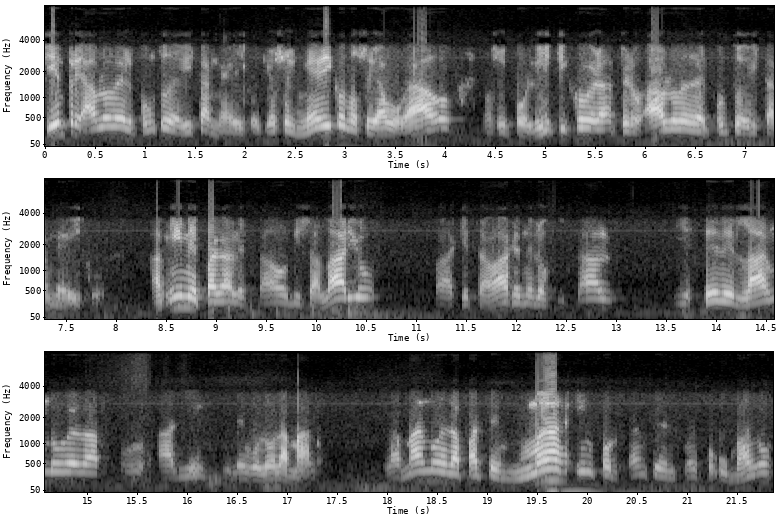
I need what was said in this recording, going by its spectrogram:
siempre hablo desde el punto de vista médico. Yo soy médico, no soy abogado, no soy político, pero hablo desde el punto de vista médico. A mí me paga el Estado mi salario para que trabaje en el hospital y esté velando ¿verdad? por alguien que le voló la mano. La mano es la parte más importante del cuerpo humano,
